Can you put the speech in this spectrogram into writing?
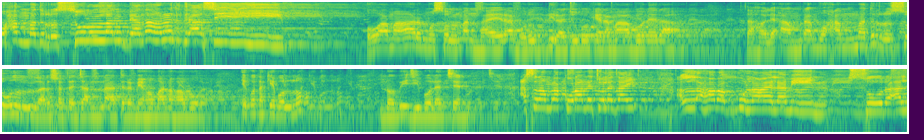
মুহাম্মদুর রাসূলুল্লাহর ব্যানার যদি আসি, ও আমার মুসলমান ভাইয়েরা, মুরব্বীরা, যুবকেরা, মা বোনেরা তাহলে আমরা মুহাম্মাদুর রসুল্লার সাথে জান্নাতের মেহমান হব। এ কথা কে বলল? নবীজি বলেছেন, আসলে আমরা কোরআনে চলে যাই। আল্লাহ রাব্বুল আলামিন সূরা আল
